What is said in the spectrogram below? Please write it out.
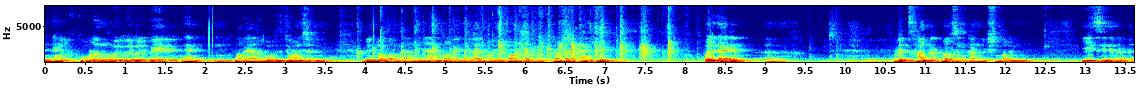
ഞങ്ങൾക്ക് കൂടെ നിന്ന് ഒരു ഒരു- ഒരു പേര് ഞാൻ പറയാതെ പോകരുത് ജോൺ ചേട്ടൻ ബിൻഡോ പറഞ്ഞാണ് ഞാൻ പറയുന്ന എല്ലാവരും പറയും ജോൺ ചേട്ടൻ ജോൺ ചേട്ടൻ താങ്ക് യു ഒരു കാര്യം വിത്ത് ഹൺഡ്രഡ് പെർസെന്റ് കൺവിക്ഷൻ പറയുന്നു. ഈ സിനിമയുടെ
